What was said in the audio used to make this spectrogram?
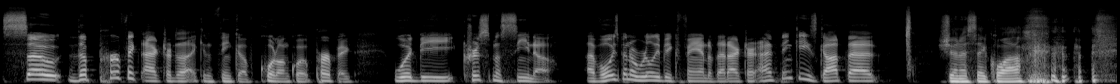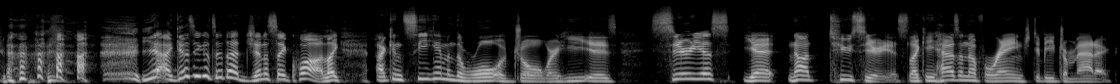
So the perfect actor that I can think of, quote unquote perfect, would be Chris Messina. I've always been a really big fan of that actor, and I think he's got that je ne sais quoi. yeah, I guess you could say that je ne sais quoi. Like, I can see him in the role of Joel where he is serious, yet not too serious. Like, he has enough range to be dramatic.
